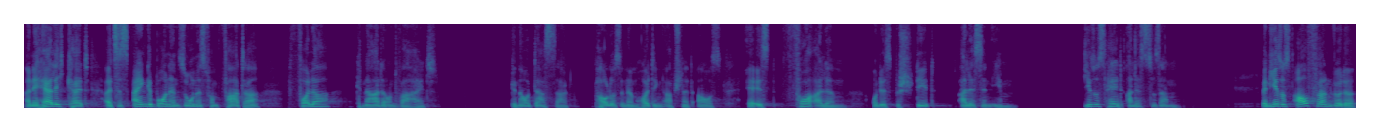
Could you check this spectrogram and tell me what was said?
eine Herrlichkeit als des eingeborenen Sohnes vom Vater, voller Gnade und Wahrheit. Genau das sagt Paulus in dem heutigen Abschnitt aus. Er ist vor allem und es besteht alles in ihm. Jesus hält alles zusammen. Wenn Jesus aufhören würde,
